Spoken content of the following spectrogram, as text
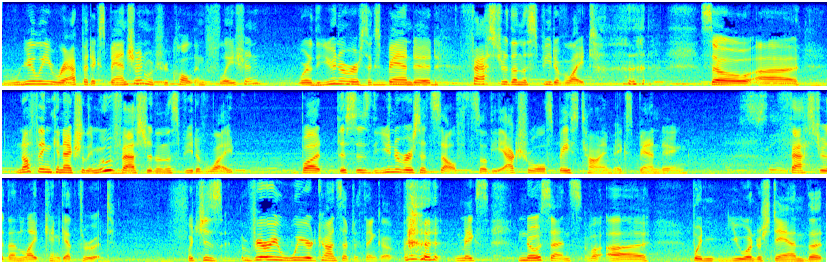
really rapid expansion, which we call inflation, where the universe expanded faster than the speed of light. so uh, nothing can actually move faster than the speed of light, but this is the universe itself, so the actual space time expanding faster than light can get through it. Which is a very weird concept to think of. it makes no sense uh, when you understand that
